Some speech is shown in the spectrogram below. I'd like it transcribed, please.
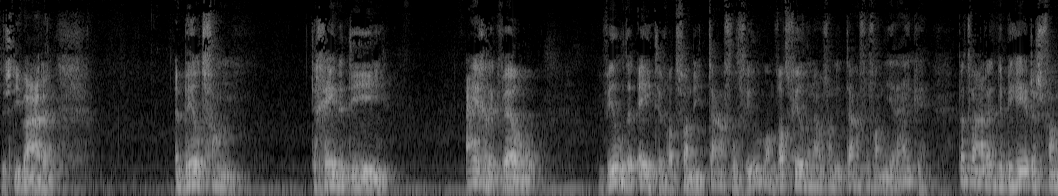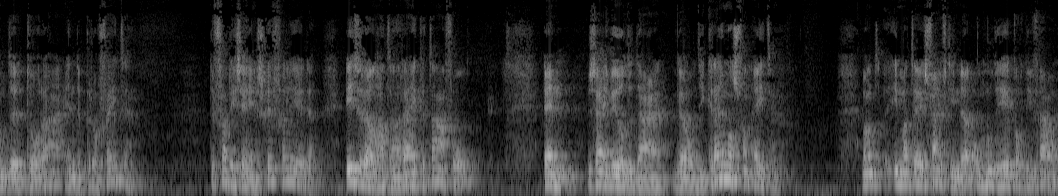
Dus die waren een beeld van degene die eigenlijk wel wilde eten wat van die tafel viel. Want wat viel er nou van die tafel van die rijken? Dat waren de beheerders van de Torah en de profeten. De fariseeën en schriftgeleerden. Israël had een rijke tafel. En zij wilden daar wel die kruimels van eten. Want in Matthäus 15 daar ontmoet de Heer toch die vrouw.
